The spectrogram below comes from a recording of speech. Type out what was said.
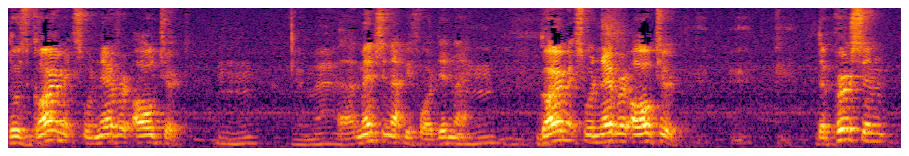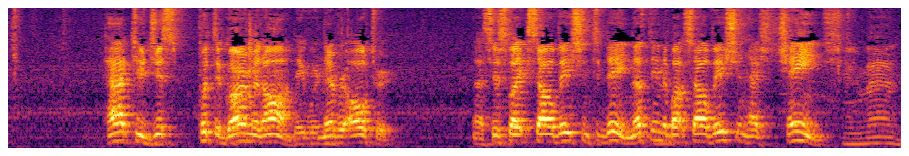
those garments were never altered. Mm-hmm. Uh, I mentioned that before, didn't I? Mm-hmm. Garments were never altered. The person had to just put the garment on, they were never altered. That's just like salvation today. Nothing about salvation has changed. Amen.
